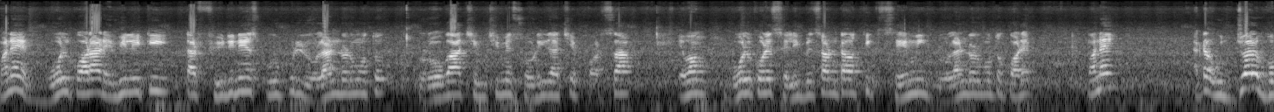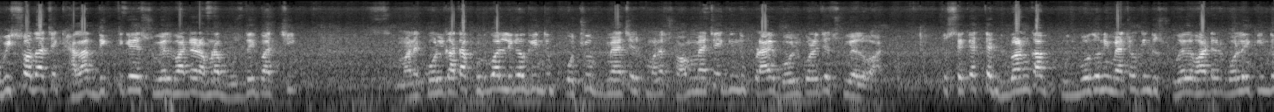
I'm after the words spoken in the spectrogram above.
মানে গোল করার এবিলিটি, তার ফিটনেস পুরোপুরি রোল্যান্ডোর মতো। রোগা চিমচিমে শরীর আছে, ফর্সা এবং গোল করে সেলিব্রেশনটাও ঠিক সেমই রোল্যান্ডোর মতো করে। মানে একটা উজ্জ্বল ভবিষ্যৎ আছে, খেলার দিক থেকে সুয়েল ভাটের আমরা বুঝতেই পারছি। মানে কলকাতা ফুটবল লিগেও কিন্তু প্রচুর ম্যাচে মানে সব ম্যাচেই কিন্তু প্রায় গোল করেছে সুয়েল ভাট। তো সেক্ষেত্রে ডুরান কাপ উদ্বোধনী ম্যাচেও কিন্তু সুয়েল ভাটের গোলেই কিন্তু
